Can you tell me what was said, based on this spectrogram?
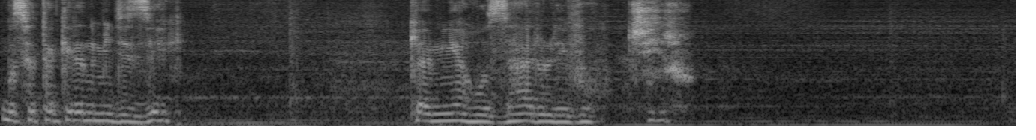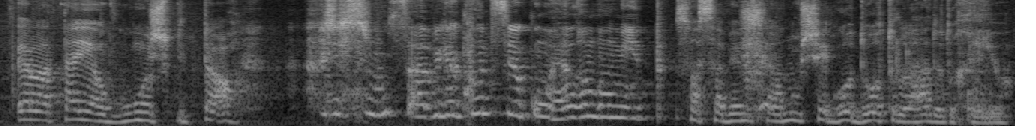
Você tá querendo me dizer que, que a minha Rosário levou um tiro? Ela tá em algum hospital? A gente não sabe o que aconteceu com ela, mamita. Só sabemos que ela não chegou do outro lado do rio.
